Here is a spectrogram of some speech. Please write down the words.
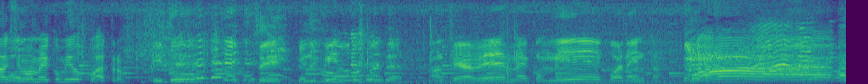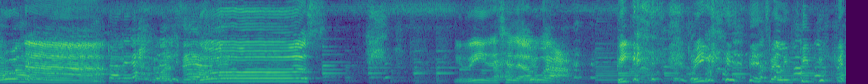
máximo me he comido cuatro. ¿Y tú? Sí. Felipín, ¿tú cuántas? Aunque a ver, me comí 40. Una, Cual sea. dos. Y Rin, échale agua. Pica, pica, Felipín pica.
